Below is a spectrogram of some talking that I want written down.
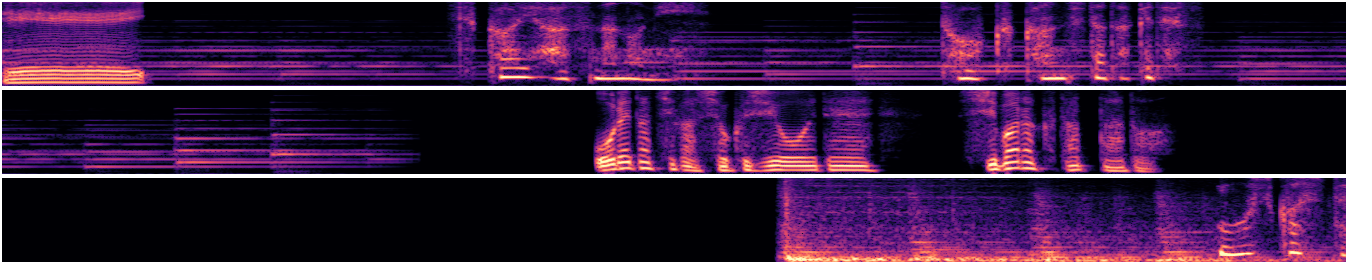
ーい。近いはずなのに遠く感じただけです。俺たちが食事を終えてしばらく経った後。もしかして。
